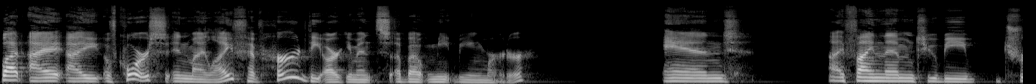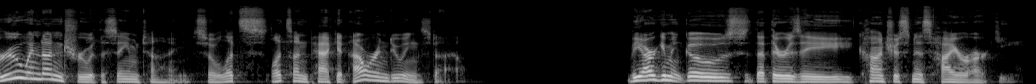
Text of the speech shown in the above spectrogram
But I, I, of course, in my life have heard the arguments about meat being murder, and I find them to be true and untrue at the same time. So let's let's unpack it our undoing style. The argument goes that there is a consciousness hierarchy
